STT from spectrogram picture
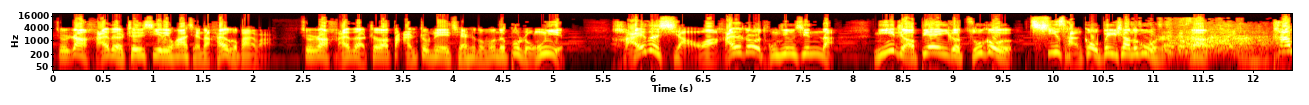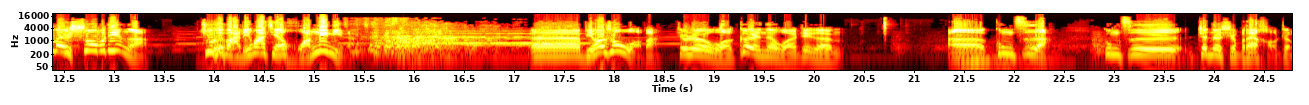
就是让孩子珍惜零花钱呢，还有个办法，就是让孩子知道大人挣这些钱是多么的不容易。孩子小啊，孩子都是同情心的，你只要编一个足够凄惨、够悲伤的故事，是吧？他们说不定啊，就会把零花钱还给你的。呃，比方说我吧，就是我个人的我这个，呃，工资啊，工资真的是不太好挣。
